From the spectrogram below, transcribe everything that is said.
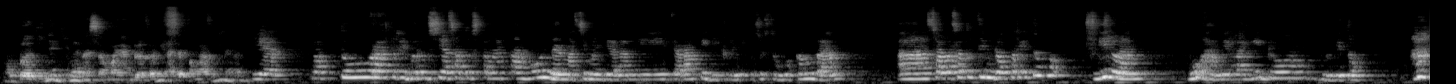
Membaginya gimana sama yang belakangnya ada pengaruhnya kan? Ya, waktu Ratri berusia satu setengah tahun dan masih menjalani terapi di klinik khusus tumbuh kembang, uh, salah satu tim dokter itu bilang, Bu hamil lagi dong, begitu. Hah,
